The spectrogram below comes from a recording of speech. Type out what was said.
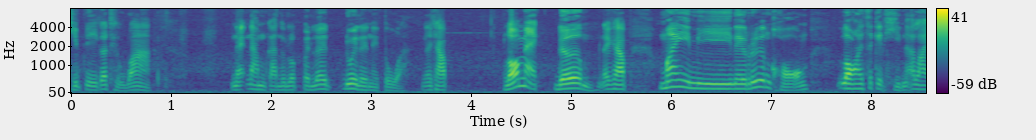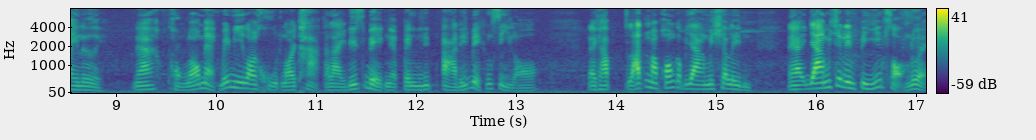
คลิปนี้ก็ถือว่าแนะนำการดูรถไปเลยด้วยเลยในตัวนะครับล้อแม็กเดิมนะครับไม่มีในเรื่องของรอยสะเก็ดหินอะไรเลยนะของล้อแม็กไม่มีรอยขูดรอยถากอะไรดิสเบรกเนี่ยเป็นอ่าดิสเบรกทั้ง 4 ล้อนะครับรัดมาพร้อมกับยางมิชลินนะฮะยางมิชลินปี 22 ด้วย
